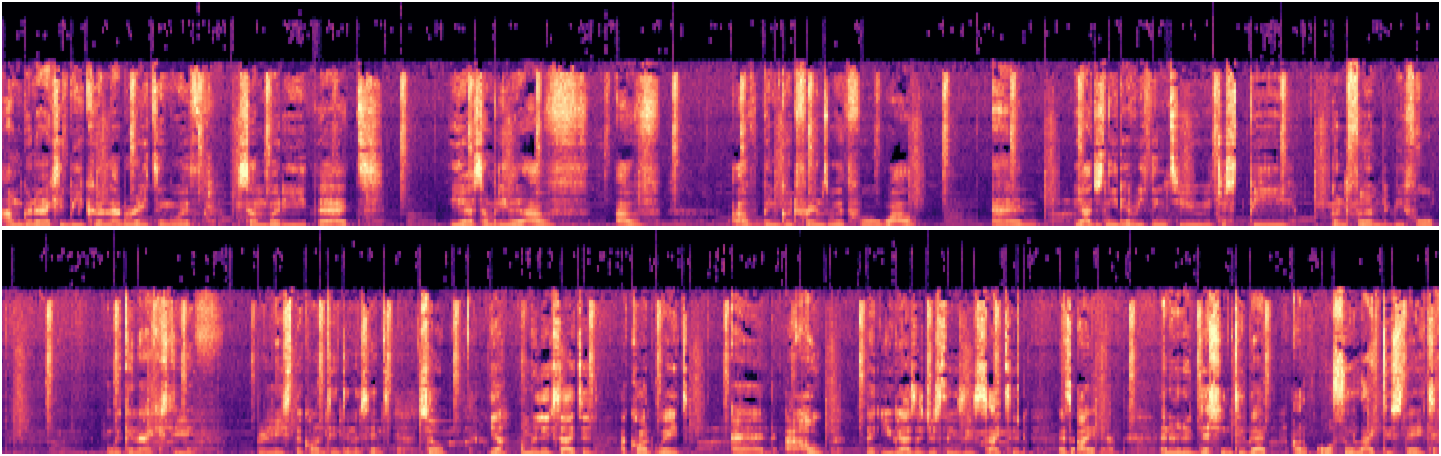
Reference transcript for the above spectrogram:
I'm to actually be collaborating with somebody that yeah somebody that i've i've i've been good friends with for a while and yeah i just need everything to just be confirmed before we can actually release the content in a sense so yeah i'm really excited i can't wait and i hope that you guys are just as excited as i am and in addition to that i'd also like to state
